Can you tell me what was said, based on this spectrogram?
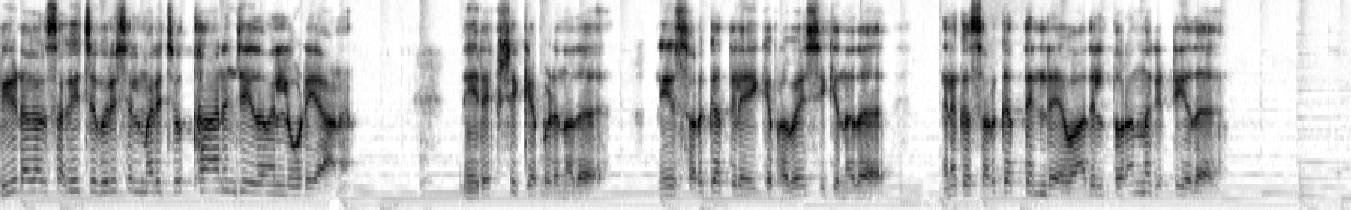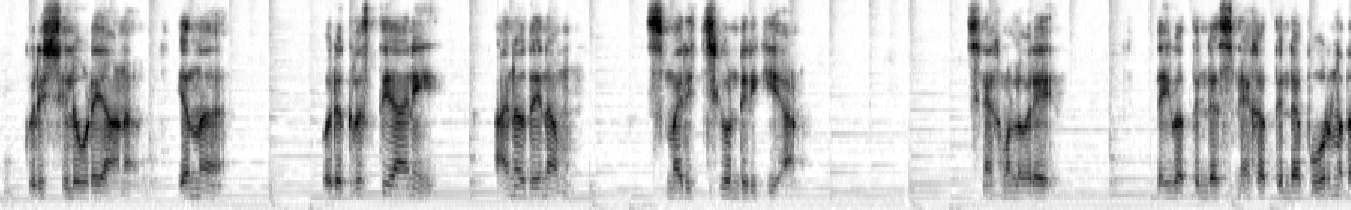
പീഡകൾ സഹിച്ച് കുരിശിൽ മരിച്ച് ഉത്ഥാനം ചെയ്തവനിലൂടെയാണ് നീ രക്ഷിക്കപ്പെടുന്നത്. നീ സ്വർഗത്തിലേക്ക് പ്രവേശിക്കുന്നത്. നിനക്ക് സ്വർഗത്തിന്റെ വാതിൽ തുറന്നു കിട്ടിയത് കുരിശിലൂടെയാണ് എന്ന് ഒരു ക്രിസ്ത്യാനി അനുദിനം സ്മരിച്ചുകൊണ്ടിരിക്കുകയാണ്. സ്നേഹമുള്ളവരെ ദൈവത്തിന്റെ സ്നേഹത്തിന്റെ പൂർണത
